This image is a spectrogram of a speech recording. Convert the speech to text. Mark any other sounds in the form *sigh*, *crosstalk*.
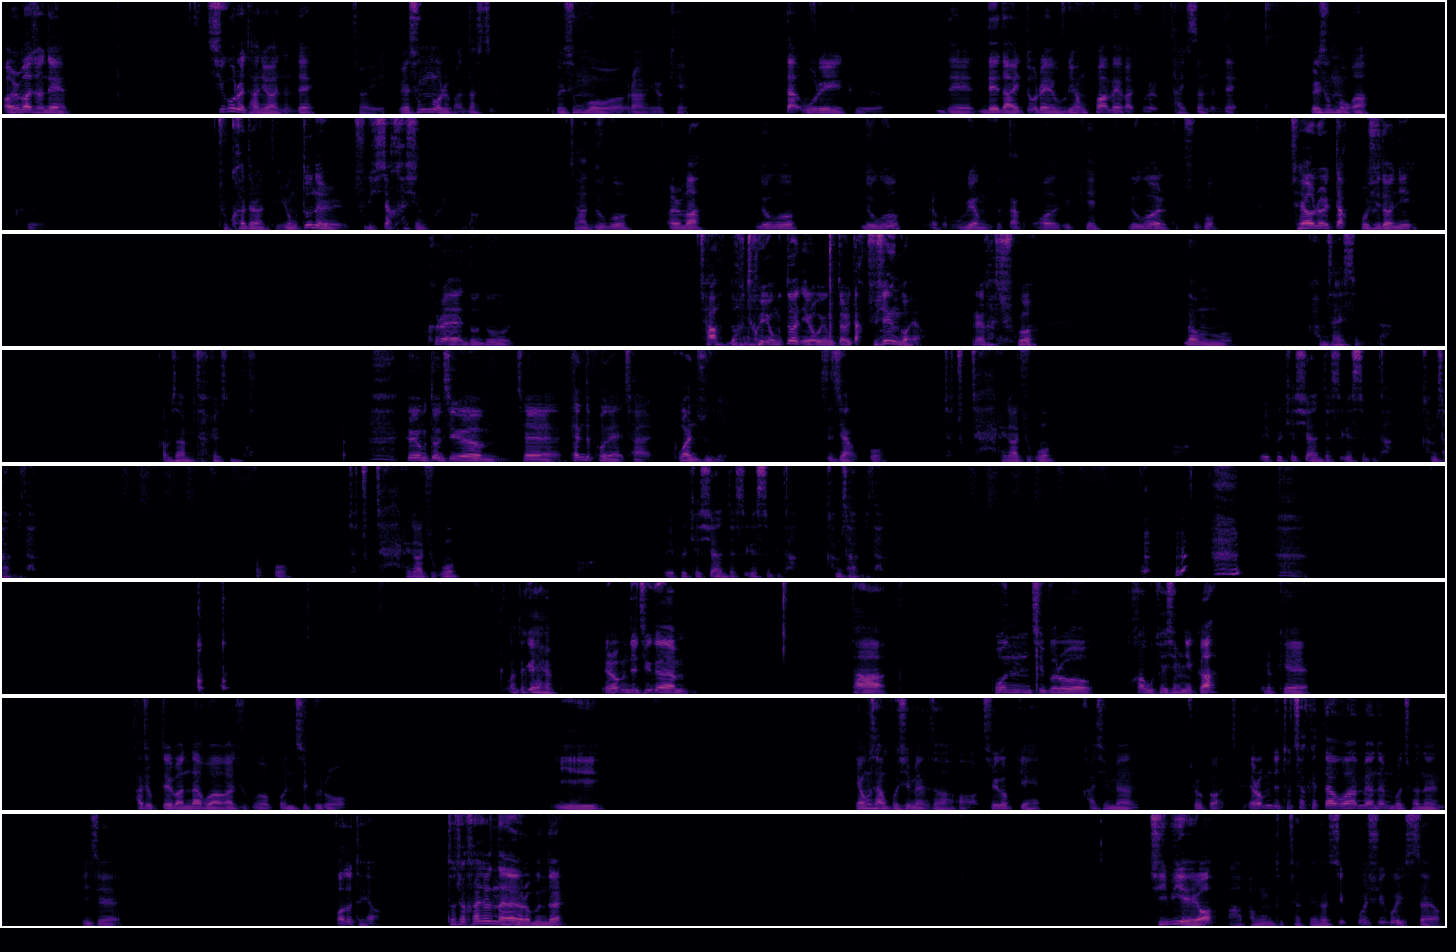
얼마 전에 시골을 다녀왔는데 저희 외숙모를 만났어요. 외숙모랑 이렇게 딱 우리 그 내 내 나이 또래 우리 형 포함해가지고 이렇게 다 있었는데 외숙모가 그 조카들한테 용돈을 주기 시작하시는 거예요. 막, 자 누구 얼마 누구 누구 이러고 우리 형도 딱 어 이렇게 누구 이렇게 주고 제어를 딱 보시더니 그래 너도 자 너도 *laughs* 용돈 이러고 용돈을 딱 주시는 거예요. 그래가지고 *laughs* 너무 감사했습니다. 감사합니다 외숙모. *laughs* 그 용돈 지금 제 핸드폰에 잘 보관 중이에요. 쓰지 않고 저축 잘 해가지고 어, 메이플 캐시하는데 쓰겠습니다. 감사합니다. 않고 저축 잘 해가지고 어, 메이플 캐시하는데 쓰겠습니다. 감사합니다. *laughs* 어떻게 여러분들 지금 다 본 집으로 가고 계십니까? 이렇게 가족들 만나고 와가지고 본 집으로 이 영상 보시면서 어, 즐겁게 가시면 좋을 것 같아요. 여러분들 도착했다고 하면은 뭐 저는 이제 꺼도 돼요. 도착하셨나요, 여러분들? 집이에요? 아, 방금 도착해서 씻고 쉬고 있어요.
